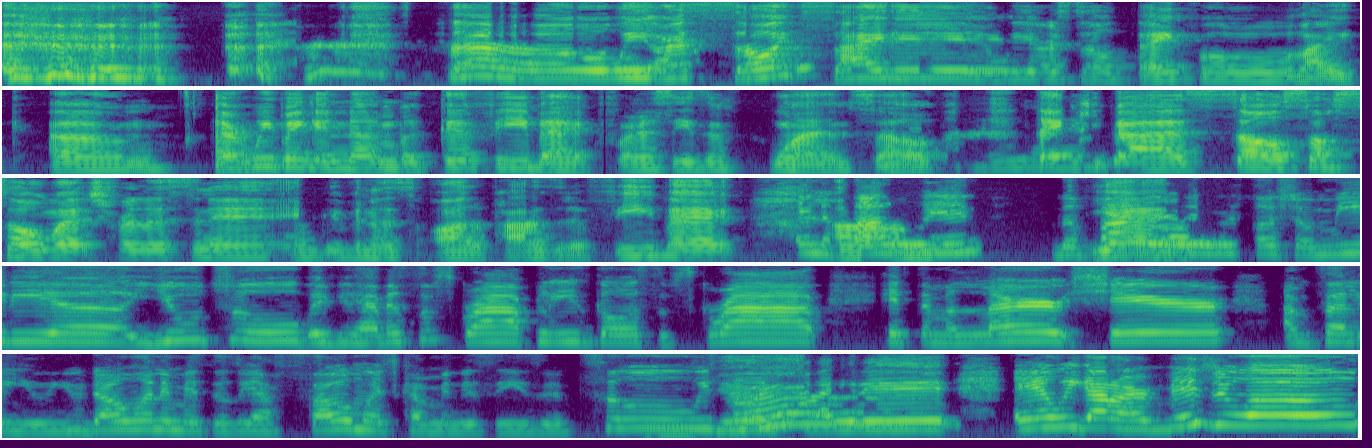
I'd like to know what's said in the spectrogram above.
so we are so excited. We are so thankful. Like, um, ev- we've been getting nothing but good feedback for season one. So thank you guys so so so much for listening and giving us all the positive feedback. And the Um, following, the following, social media, YouTube. If you haven't subscribed, please go subscribe. Hit them alert, share. I'm telling you, you don't want to miss this. We have so much coming this season too. We so Yes. excited, and we got our visuals.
